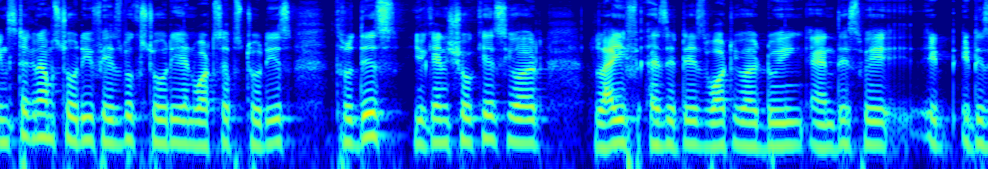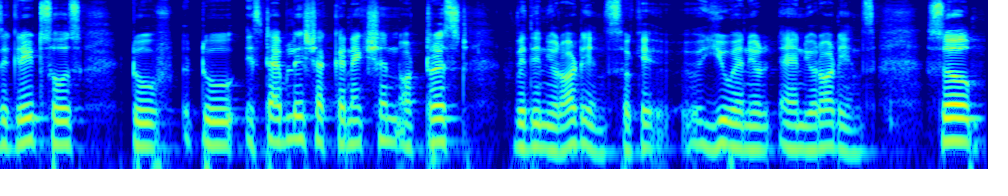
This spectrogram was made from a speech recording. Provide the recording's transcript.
instagram story facebook story and whatsapp stories. Through this you can showcase your life as it is what you are doing and this way it, it is a great source to to establish a connection or trust within your audience okay? You and your and your audience. So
